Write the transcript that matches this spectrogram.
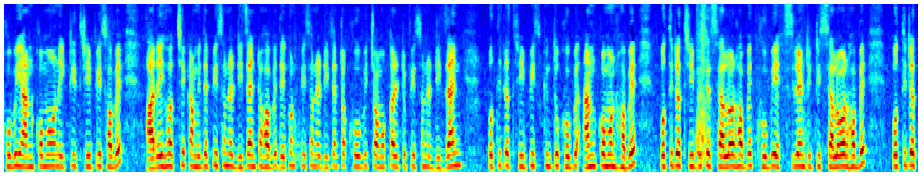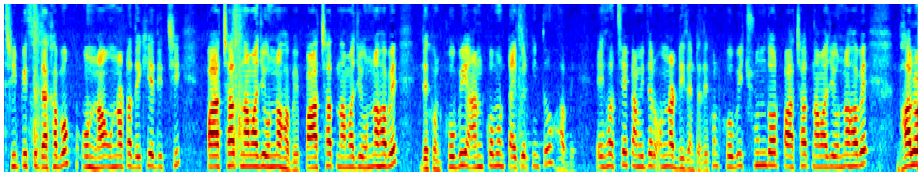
খুবই আনকমন একটি থ্রি পিস হবে। আর এই হচ্ছে কামিজের পিছনের ডিজাইনটা হবে। দেখুন, পিছনের ডিজাইনটা খুবই চমৎকার একটি পিছনের ডিজাইন প্রতিটা থ্রি পিস কিন্তু খুবই আনকমন হবে। প্রতিটা থ্রি পিসের স্যালোয়ার হবে, খুবই এক্সিলেন্ট একটি স্যালোয়ার হবে। প্রতিটা থ্রি পিসে দেখাবো ওন্না ওন্নাটা দেখিয়ে দিচ্ছি। পাঁচ হাত নামাজি ওন্না হবে, পাঁচ হাত নামাজি ওন্না হবে। দেখুন, খুবই আনকমন টাইপের কিন্তু হবে। এই হচ্ছে কামিজের ওন্নার ডিজাইনটা। দেখুন, খুবই সুন্দর পাঁচ হাত নামাজি ওন্না হবে। ভালো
